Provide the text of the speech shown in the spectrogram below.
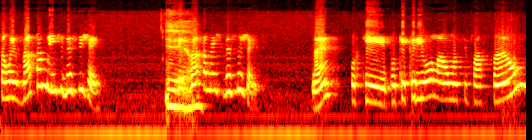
são exatamente desse jeito. É. Exatamente desse jeito, né? Porque, porque criou lá uma situação,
